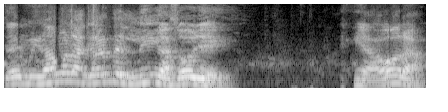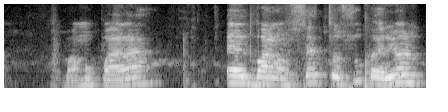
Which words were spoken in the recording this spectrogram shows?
terminamos las grandes ligas, oye. Y ahora vamos para el baloncesto superior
